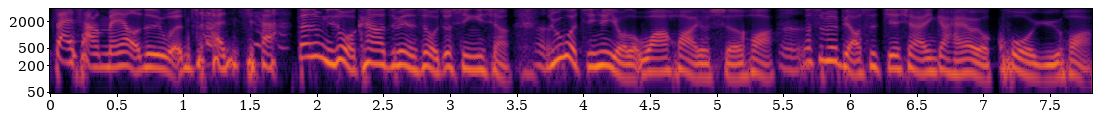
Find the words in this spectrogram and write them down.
在场没有日文专家。但是你说我看到这边的时候，我就心里想，如果今天有了蛙化，有蛇化，嗯、那是不是表示接下来应该还要有蛞蝓化？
